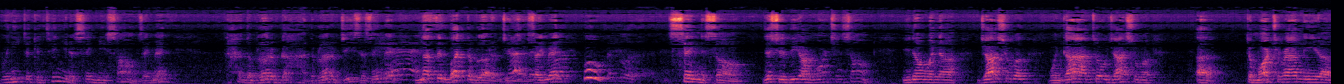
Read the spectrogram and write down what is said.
We need to continue to sing these songs. Amen. The blood of God, the blood of Jesus. Amen. Yes. Nothing but the blood of Jesus. Nothing Amen. Woo. the. Sing this song. This should be our marching song. You know, when uh, Joshua, when God told Joshua uh, to march around the uh,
